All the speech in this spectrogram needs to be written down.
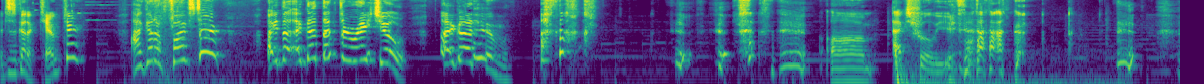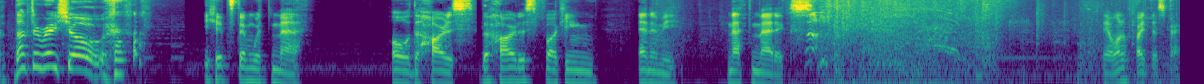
I just got a character? I got a five star! I, got- I got Dr. Ratio! I got him! um, actually. Dr. Ratio! he hits them with math. Oh, the hardest, the hardest fucking enemy. Mathematics. Yeah, I want to fight this guy.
